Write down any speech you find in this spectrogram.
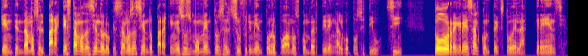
que entendamos el para qué estamos haciendo lo que estamos haciendo para que en esos momentos el sufrimiento lo podamos convertir en algo positivo. Sí, todo regresa al contexto de la creencia.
